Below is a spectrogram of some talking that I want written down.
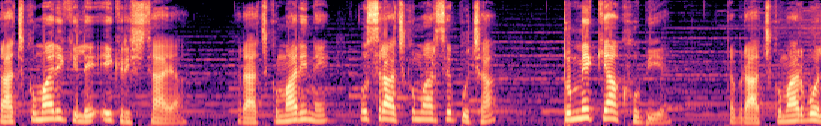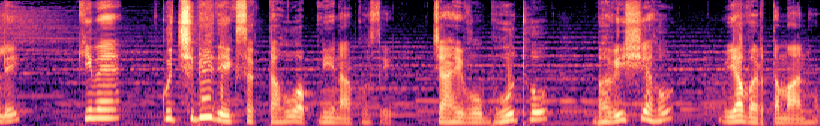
राजकुमारी के लिए एक रिश्ता आया। राजकुमारी ने उस राजकुमार से पूछा, तुम में क्या खूबी है? तब राजकुमार बोले, कि मैं कुछ भी देख सकता हूँ अपनी आँखों से। चाहे वो भूत हो, भविष्य हो या वर्तमान हो।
